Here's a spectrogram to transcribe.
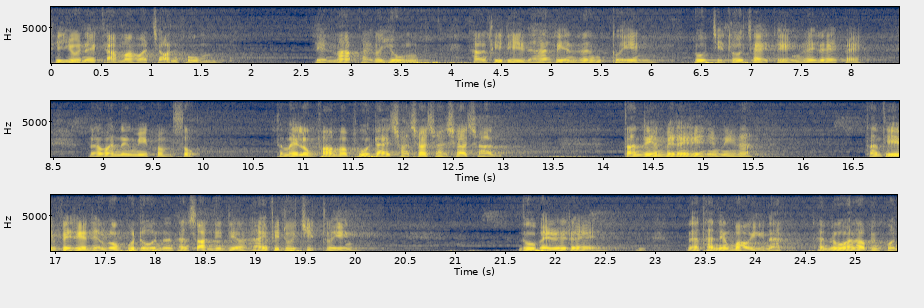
ที่อยู่ในกามาวจรภูมิ เรียนมากไปก็ยุ่งทางที่ดีนะ เรียนเรื่องตัวเอง รู้จิตรู้ใจตัวเองเรื่อยๆไป แล้ววันหนึ่งมีความสุขทำไมหลวงพ่อมาพูดได้ชอดชอดชอดชอดชอดตอนเรียนไม่ได้เรียนอย่างนี้นะ ตอนที่ไปเรียนจากหลวงปู่ดูลท่านสอนทีเดียวให้ไปดูจิตตัวเอง ดูไปเรื่อยๆ แล้วท่านยังบอกอีกนะ ท่านรู้ว่าเราเป็นคน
